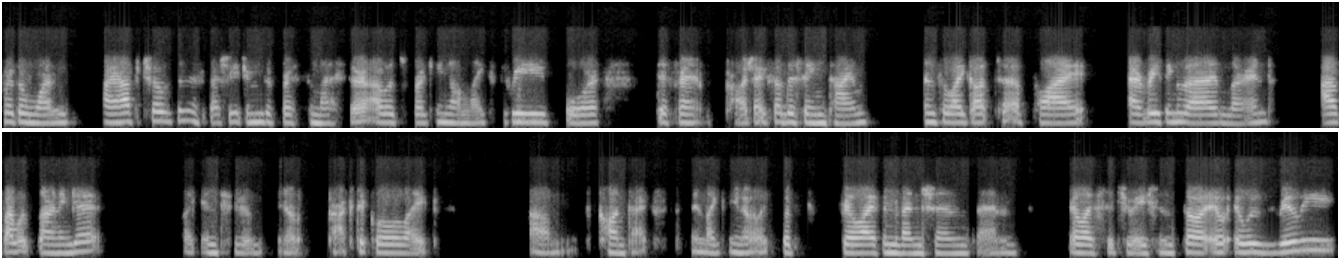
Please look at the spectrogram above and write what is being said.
for the ones I have chosen, especially during the first semester, I was working on like three, four different projects at the same time. And so I got to apply everything that I learned as I was learning it, like into, you know, practical like um, context and like, you know, like with real life inventions and real life situations. So it, it was really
